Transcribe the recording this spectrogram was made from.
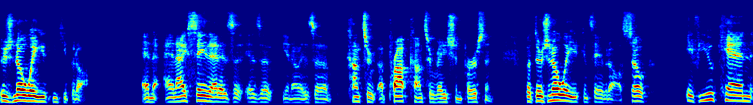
There's no way you can keep it all. And and I say that as a as a you know as a conser- a prop conservation person, but there's no way you can save it all. So if you can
